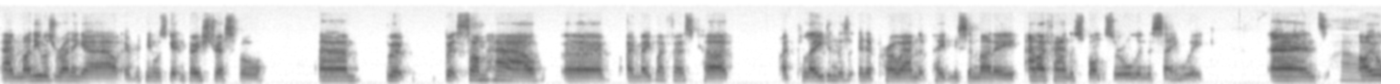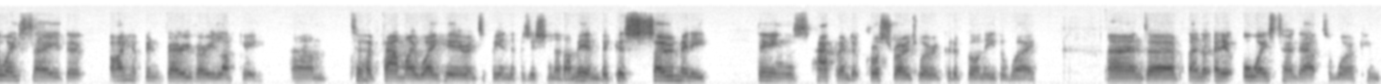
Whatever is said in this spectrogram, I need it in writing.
and money was running out. Everything was getting very stressful. Um, but but somehow uh, I made my first cut. I played in the, in a pro am that paid me some money, and I found a sponsor all in the same week. And wow. I always say that I have been very very lucky um, to have found my way here and to be in the position that I'm in because so many things happened at Crossroads where it could have gone either way, and uh, and and it always turned out to work in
